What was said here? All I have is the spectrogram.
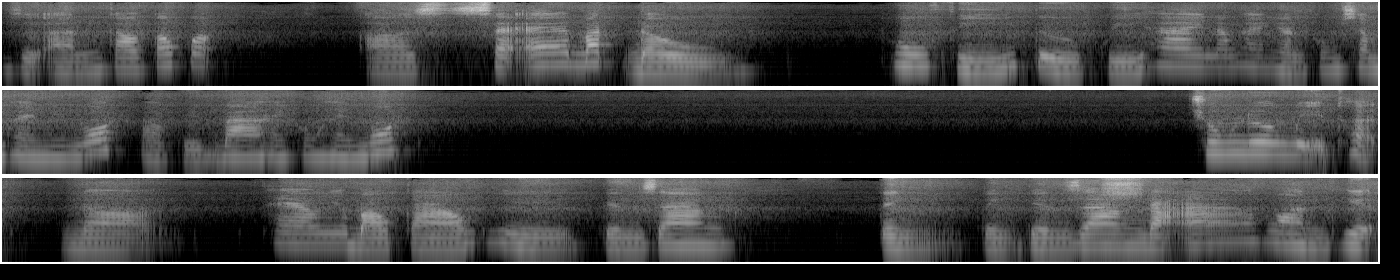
dự án cao tốc á, uh, sẽ bắt đầu thu phí từ quý 2 năm 2021 và quý 3 2021. Trung lương Mỹ Thuận uh, theo như báo cáo thì Tiền Giang tỉnh tỉnh Tiền Giang đã hoàn thiện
